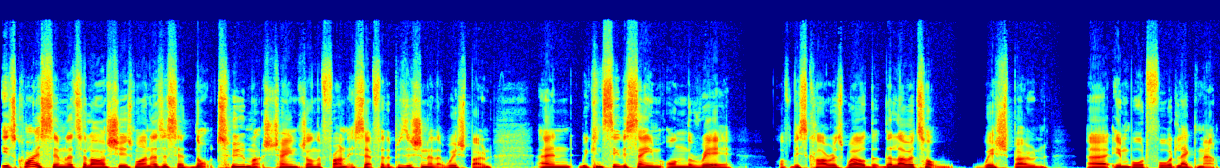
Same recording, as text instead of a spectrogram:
it's quite similar to last year's one. As I said, not too much changed on the front except for the position of that wishbone. And we can see the same on the rear of this car as well. That the lower top wishbone uh, inboard forward leg mount,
